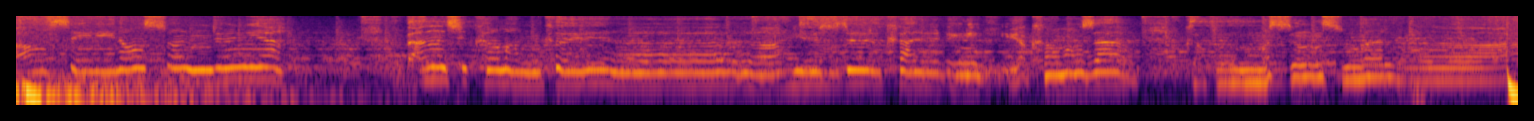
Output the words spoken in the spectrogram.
Al senin olsun dünya. Ben çıkamam kıyıya. Yüzdür kalbini yakamoza Kapılmasın sulara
